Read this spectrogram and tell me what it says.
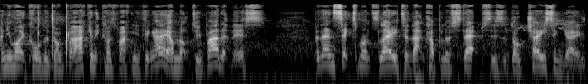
And you might call the dog back and it comes back and you think, hey, I'm not too bad at this. But then six months later, that couple of steps is a dog chasing game.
